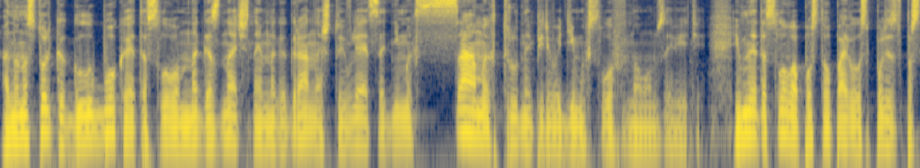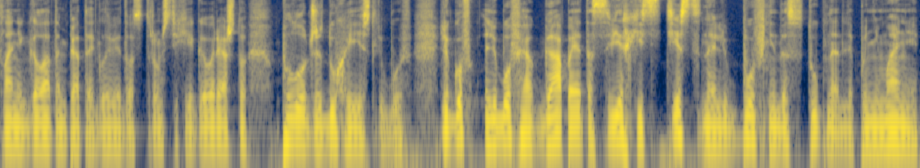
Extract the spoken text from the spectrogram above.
Оно настолько глубокое, это слово многозначное и многогранное, что является одним из самых труднопереводимых слов в Новом Завете. Именно это слово апостол Павел использует в послании к Галатам 5 главе 22 стихе, говоря, что плод же Духа есть любовь. Любовь, любовь Агапа – это сверхъестественная любовь, недоступная для понимания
